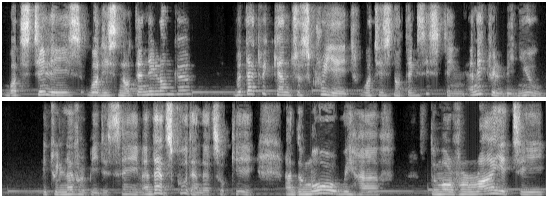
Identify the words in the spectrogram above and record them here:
what still is, what is not any longer, but that we can just create what is not existing and it will be new. It will never be the same. And that's good and that's okay. And the more we have, the more variety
